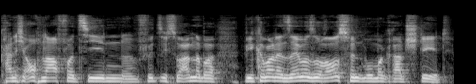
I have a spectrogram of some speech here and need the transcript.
kann ich auch nachvollziehen, äh, fühlt sich so an, aber wie kann man denn selber so rausfinden, wo man gerade steht?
